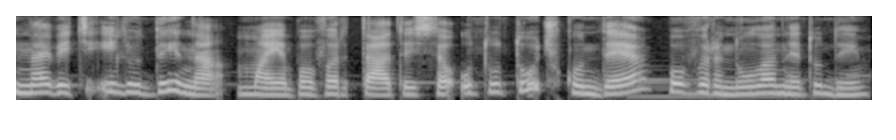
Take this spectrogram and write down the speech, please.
Навіть і людина має повертатися у ту точку, де повернула не туди.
